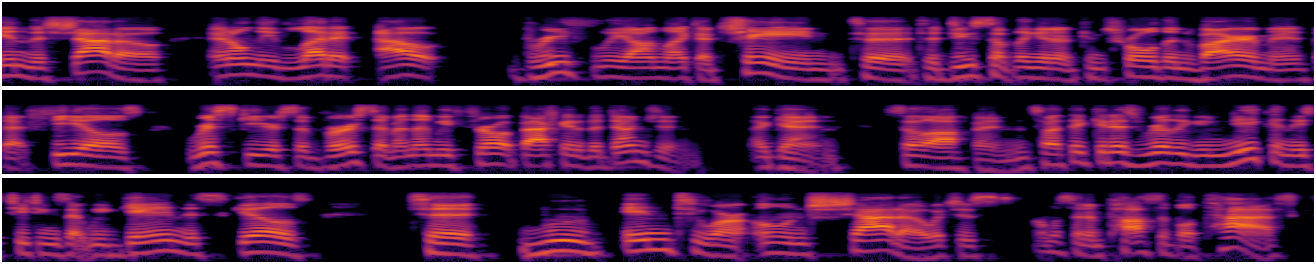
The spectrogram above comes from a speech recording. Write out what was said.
in the shadow and only let it out briefly on like a chain to to do something in a controlled environment that feels risky or subversive and then we throw it back into the dungeon again so often. And so i think it is really unique in these teachings that we gain the skills to move into our own shadow which is almost an impossible task.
